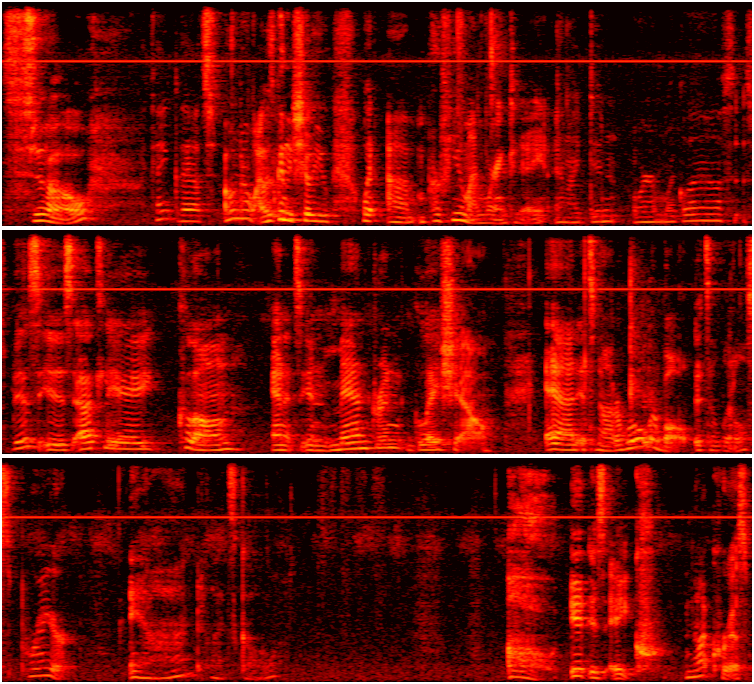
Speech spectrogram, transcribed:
So, I think that's, oh no, I was going to show you what um, perfume I'm wearing today, and I didn't wear my glasses. This is Atelier Cologne, and it's in Mandarin Glacial. And it's not a roller ball, it's a little sprayer. And let's go. Oh, it is a, not crisp,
